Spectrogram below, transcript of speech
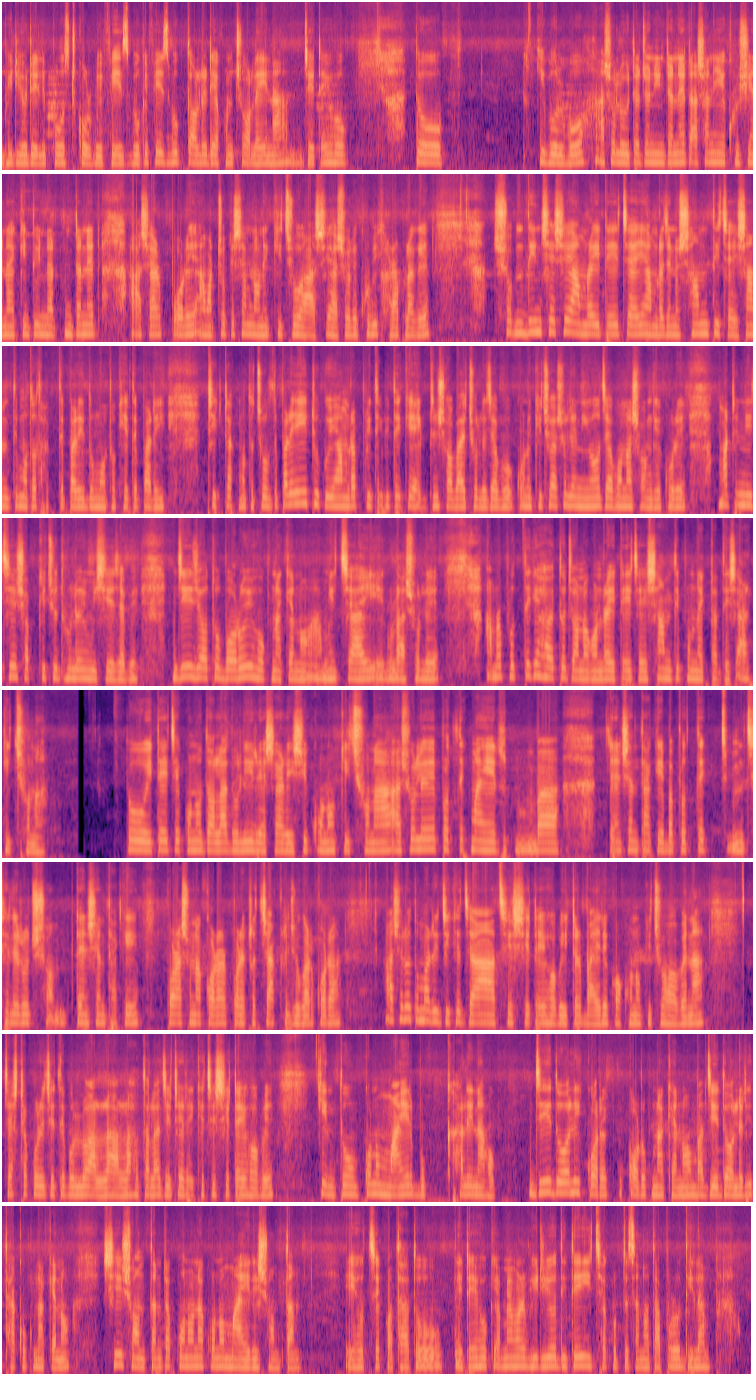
ভিডিও ডেলি পোস্ট করবে ফেসবুকে ফেসবুক তো অলরেডি এখন চলেই না, যেটাই হোক। তো কি বলব? আসলে ওইটার জন্য ইন্টারনেট আসা নিয়ে খুশি না, কিন্তু ইন্টারনেট আসার পরে আমার চোখের সামনে অনেক কিছু আসে, আসলে খুবই খারাপ লাগে। সব দিন শেষে আমরা এটাই চাই, আমরা যেন শান্তি চাই, শান্তি মতো থাকতে পারি, দুমুঠো খেতে পারি, ঠিকঠাক মতো চলতে পারি, এইটুকুই। আমরা পৃথিবী থেকে একদিন সবাই চলে যাব, কোনো কিছু আসলে নিয়েও যাব না সঙ্গে করে। মাটির নিচে সব কিছু ধুলোয় মিশিয়ে যাবে। যে যত বড়ই হোক না কেন, আমি চাই এগুলো আসলে, আমরা প্রত্যেকে হয়তো জনগণরা এটাই চাই শান্তিপূর্ণ একটা দেশ, আর কিচ্ছু না। তো এটাই যে কোনো দলাদলি রেশারেশি কোনো কিছু না। আসলে প্রত্যেক মায়ের বা টেনশন থাকে বা প্রত্যেক ছেলেরও টেনশন থাকে পড়াশোনা করার পর একটা চাকরি জোগাড় করা। আসলে তোমার রিজিকে যা আছে সেটাই হবে, এটার বাইরে কখনো কিছু হবে না। চেষ্টা করে যেতে বলল আল্লাহ আল্লাহ তালা যেটা রেখেছে সেটাই হবে। কিন্তু কোনো মায়ের বুক খালি না হোক যে দলই করে করুক না কেন বা যে দলেরই থাকুক না কেন সেই সন্তানটা কোনো না কোনো মায়েরই সন্তান। এ হচ্ছে কথা। তো এটাই হোক, আমি আমার ভিডিও দিতেই ইচ্ছা করতেছে না, তারপরও দিলাম।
